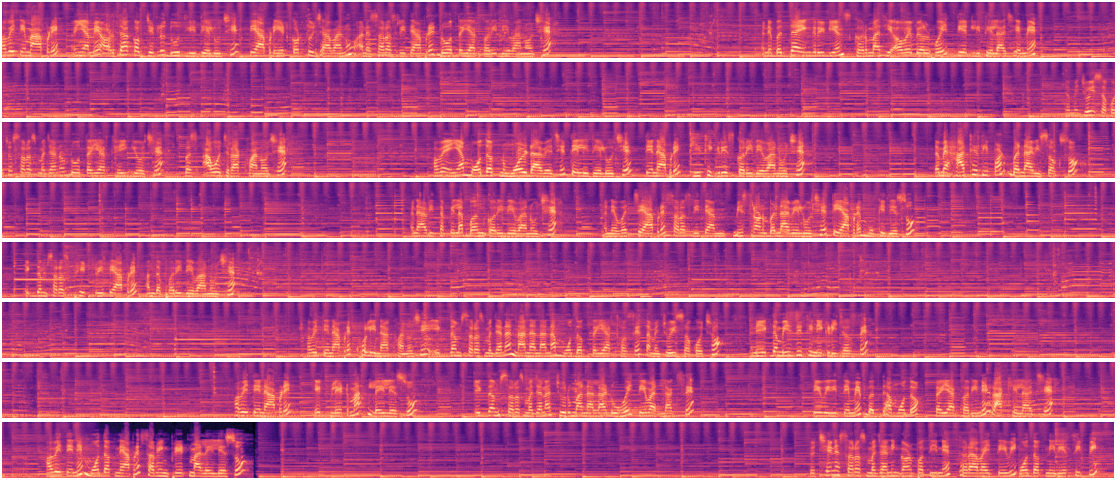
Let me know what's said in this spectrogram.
હવે તેમાં આપણે અહીંયા મેં અડધા કપ જેટલું દૂધ લીધેલું છે. તે આપણે એડ કરતું જવાનું અને સરસ રીતે આપણે ડો તૈયાર કરી દેવાનો છે. અને બધા ઇન્ગ્રેડિયન્ટ્સ ઘરમાંથી અવેલેબલ હોય તે જ લીધેલા છે મેં. જોઈ શકો છો, સરસ મજાનો ડો તૈયાર થઈ ગયો છે. બસ આવો જ રાખવાનો છે. હવે અહીંયા મોદકનું મોલ્ડ આવે છે, તે લીધેલું છે. તેને આપણે ઘીથી ગ્રીસ કરી દેવાનું છે. તમે હાથેથી પણ બનાવી શકશો. અને આવી રીતના પહેલાં બંધ કરી દેવાનું છે. અને વચ્ચે આપણે સરસ રીતે આ મિશ્રણ બનાવેલું છે, તે આપણે મૂકી દેશું. એકદમ સરસ ફિટ રીતે આપણે અંદર ભરી દેવાનું છે. હવે તેને આપણે ખોલી નાખવાનું છે. એકદમ સરસ મજાના નાના નાના મોદક તૈયાર થશે. તમે જોઈ શકો છો. અને એકદમ ઇઝીથી નીકળી જશે. હવે તેને આપણે એક પ્લેટમાં લઈ લેશું. એકદમ સરસ મજાના ચૂરમાના લાડુ હોય તેવા જ લાગશે. તેવી રીતે મેં બધા મોદક તૈયાર કરીને રાખેલા છે. હવે તેને મોદકને આપણે સર્વિંગ પ્લેટમાં લઈ લેશું. તો છે ને સરસ મજાની ગણપતિને ધરાવાય તેવી મોદકની રેસીપી.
